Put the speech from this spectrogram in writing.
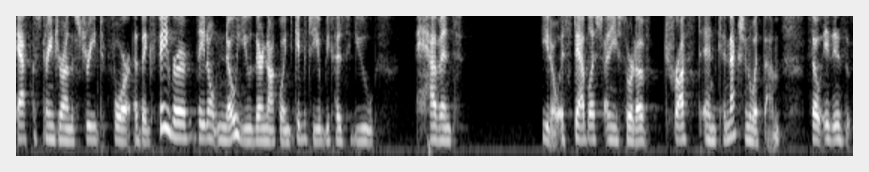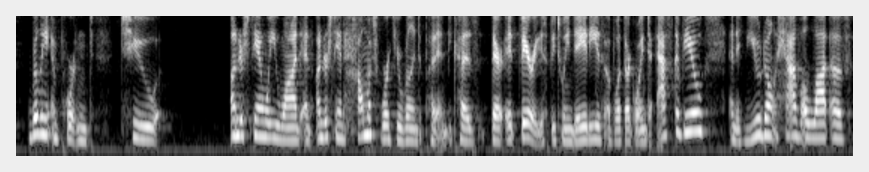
ask a stranger on the street for a big favor. They don't know you; they're not going to give it to you because you haven't you know established any sort of trust and connection with them so it is really important to understand what you want and understand how much work you're willing to put in because there it varies between deities of what they're going to ask of you and if you don't have a lot of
